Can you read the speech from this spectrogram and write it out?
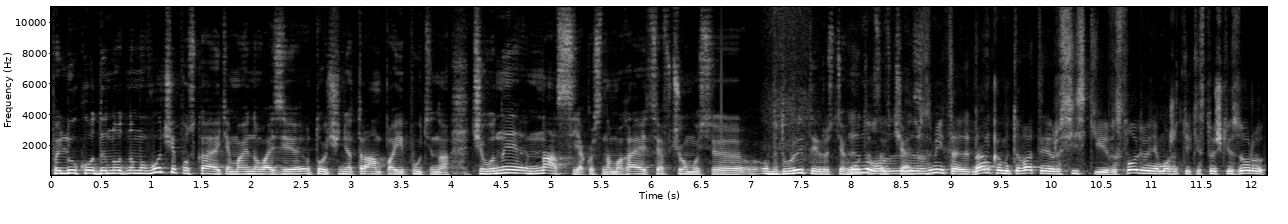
пилюку один одному в очі пускають. Я маю на увазі оточення Трампа і Путіна. Чи вони нас якось намагаються в чомусь е, обдурити і розтягнути це в часі? Розумієте, нам коментувати російські висловлювання можна тільки з точки зору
